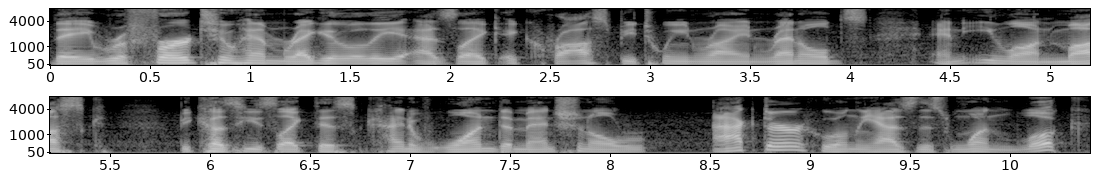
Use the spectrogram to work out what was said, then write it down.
They refer to him regularly as like a cross between Ryan Reynolds and Elon Musk because he's like this kind of one-dimensional actor who only has this one look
